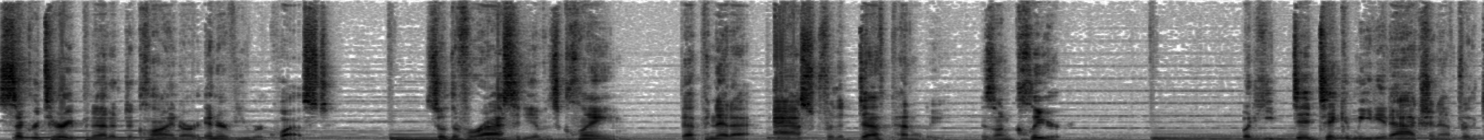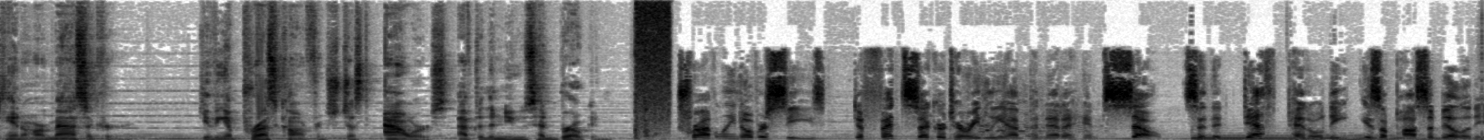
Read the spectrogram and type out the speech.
Secretary Panetta declined our interview request. So the veracity of his claim that Panetta asked for the death penalty is unclear. But he did take immediate action after the Kandahar massacre, giving a press conference just hours after the news had broken. Traveling overseas, Defense Secretary Leon Panetta himself said the death penalty is a possibility.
